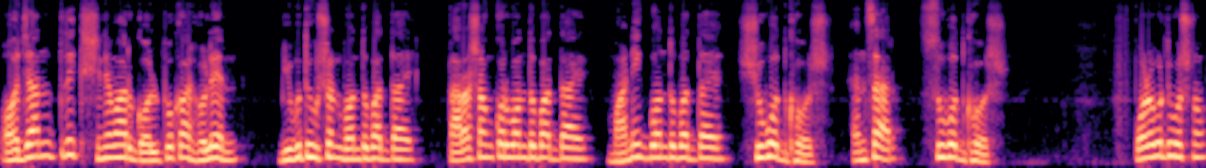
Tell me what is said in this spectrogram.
অযান্ত্রিক সিনেমার গল্পকার হলেন বিভূতিভূষণ বন্দ্যোপাধ্যায়, তারাশঙ্কর বন্দ্যোপাধ্যায়, মানিক বন্দ্যোপাধ্যায়, সুবোধ ঘোষ। অ্যান্সার সুবোধ ঘোষ। পরবর্তী প্রশ্ন।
